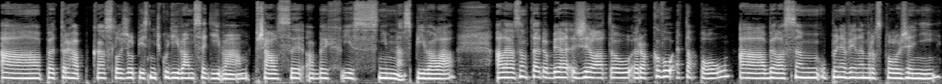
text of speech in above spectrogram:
A Petr Hapka složil písničku Dívám se, dívám. Přál si, abych ji s ním naspívala. Ale já jsem v té době žila tou rokovou etapou a byla jsem úplně v jiném rozpoložení.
